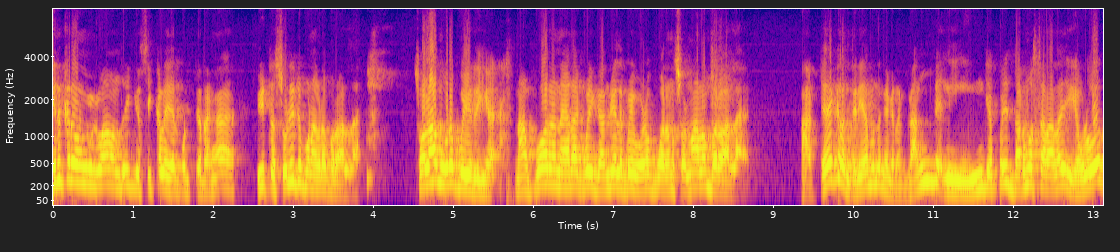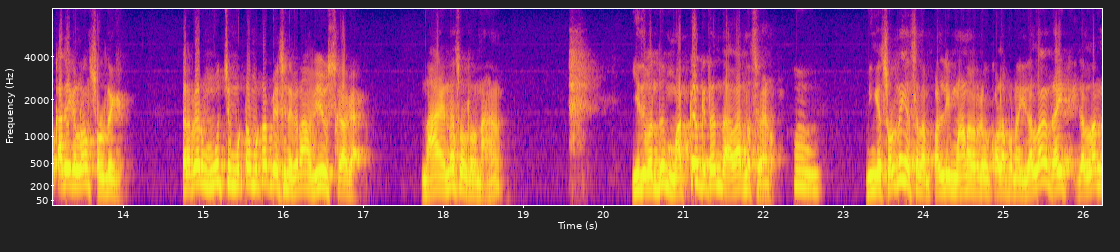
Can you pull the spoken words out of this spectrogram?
இருக்கிறவங்களுக்குலாம் வந்து இங்க சிக்கலை ஏற்படுத்திடுறாங்க. வீட்டை சொல்லிட்டு போனா கூட பரவாயில்ல. சொல்லாம கூட போயிடுறீங்க. நான் போறேன் நேரா போய் கங்கையில போய் உழ போறேன்னு சொன்னாலும் பரவாயில்ல. நான் கேட்கறேன் தெரியாம தான் கேட்கறேன் கங்கை நீ இங்க போய் தர்மஸ்தலால எவ்வளவோ கதைகள்லாம் சொல்றீங்க. சில பேர் மூச்சு முட்டை முட்டை பேசினுக்கிறான் வியூஸ்க்காக. நான் என்ன சொல்றேன்னா இது வந்து மக்கள் கிட்ட இருந்து அவேர்னஸ் வேணும். நீங்க சொல்றீங்க சில பள்ளி மாணவர்கள் கொலை பண்ண இதெல்லாம் ரைட் இதெல்லாம்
